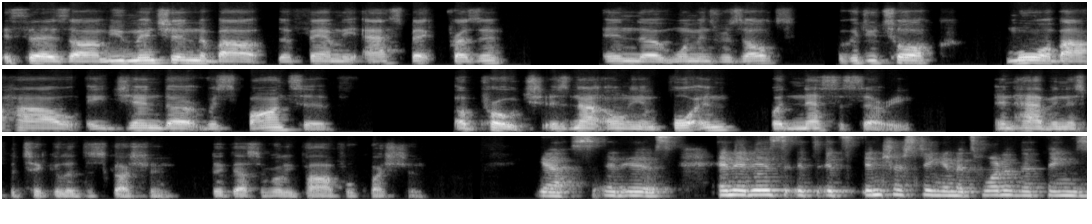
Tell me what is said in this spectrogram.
It says, um, you mentioned about the family aspect present in the women's results. But could you talk more about how a gender responsive approach is not only important, but necessary in having this particular discussion? I think that's a really powerful question. Yes, it is. And it is, it's, it's interesting. And it's one of the things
